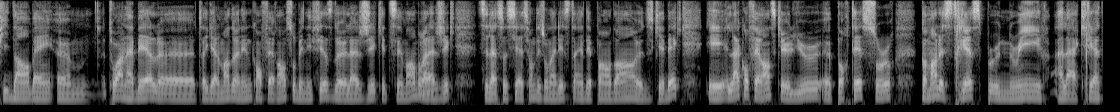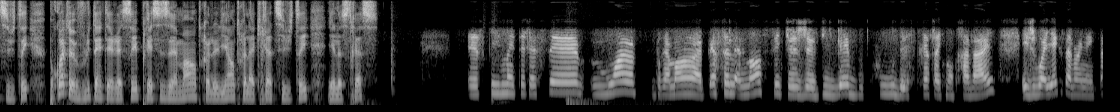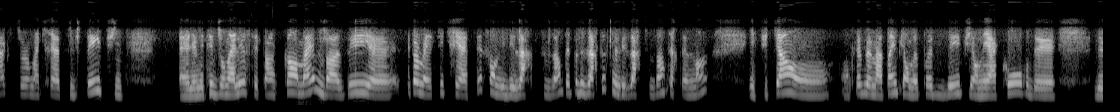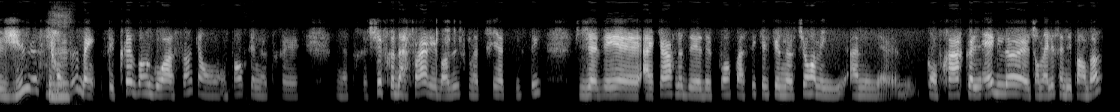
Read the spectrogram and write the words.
Puis dans, ben, euh, toi, Annabelle, tu as également donné une conférence au bénéfice de la GIC et de ses membres. La GIC, c'est l'Association des journalistes indépendants euh, du Québec. Et la conférence qui a eu lieu euh, portait sur comment le stress peut nuire à la créativité. Pourquoi tu as voulu t'intéresser précisément entre le lien entre la créativité et le stress? Euh, ce qui m'intéressait, moi, vraiment euh, personnellement, c'est que je vivais beaucoup de stress avec mon travail et je voyais que ça avait un impact sur ma créativité. Puis, euh, le métier de journaliste étant quand même basé, euh, c'est un métier créatif, on est des artisans, peut-être pas des artistes, mais des artisans certainement. Et puis quand on, on se lève le matin puis on n'a pas d'idée, puis on est à court de, de jus, si on Mhm. veut, ben c'est très angoissant quand on, on pense que notre euh, notre chiffre d'affaires est basé sur notre créativité. Puis j'avais euh, à cœur là, de, de pouvoir passer quelques notions à mes à mes euh, confrères, collègues, là, euh, journalistes indépendants.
